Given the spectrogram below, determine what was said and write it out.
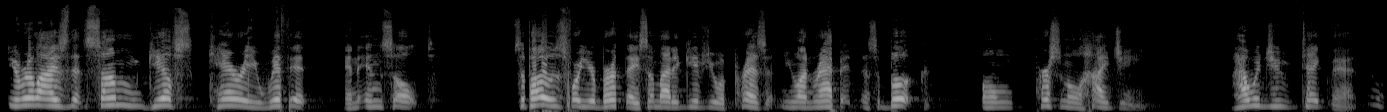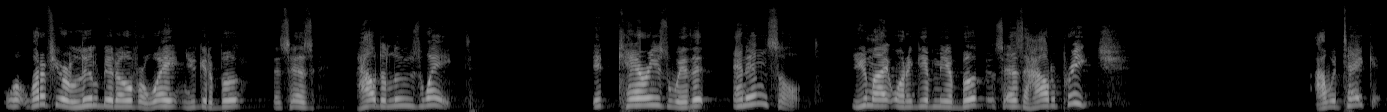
Do you realize that some gifts carry with it an insult? Suppose for your birthday somebody gives you a present, you unwrap it, it's a book on personal hygiene. How would you take that? What if you're a little bit overweight and you get a book that says how to lose weight? It carries with it an insult. You might want to give me a book that says how to preach. I would take it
